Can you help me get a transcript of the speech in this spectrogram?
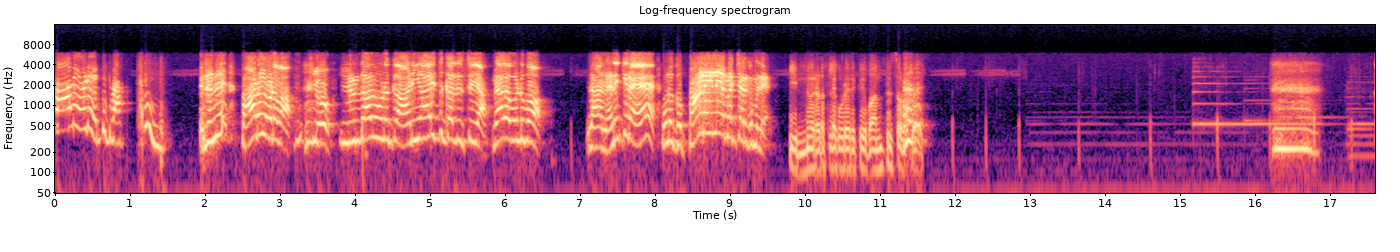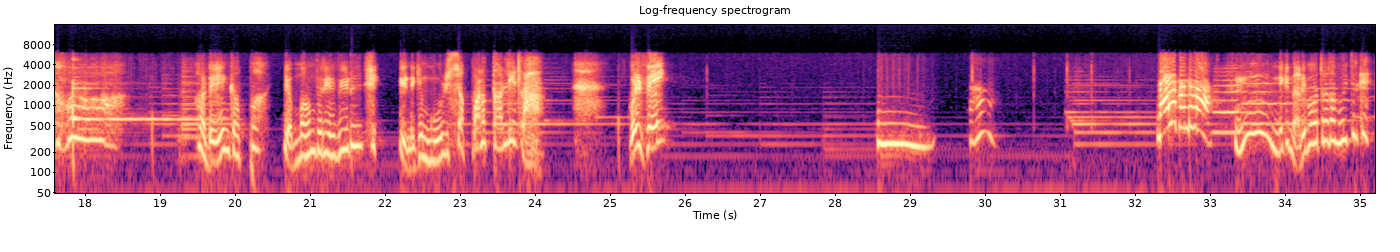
பானையோட எடுத்துட்டு வா. என்னது? பானையோட வா ஐயோ இருந்தாலும் உனக்கு அநியாயத்துக்கு அதிர்ஷ்டியா மேல கொண்டு போ. நான் நினைக்கிறேன் உனக்கு பானையிலேயே வச்சிருக்க முடியல. இன்னொரு இடத்துல கூட இருக்கு வந்து சொல்றேன். அடேங்க அப்பா எம்மாம் பெரிய வீடு. இன்னைக்கு முழுசா பணம் தள்ளிடலாம். குல்ஃபி இன்னைக்கு நரிமுகத்துல தான் முடிச்சிருக்கேன்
